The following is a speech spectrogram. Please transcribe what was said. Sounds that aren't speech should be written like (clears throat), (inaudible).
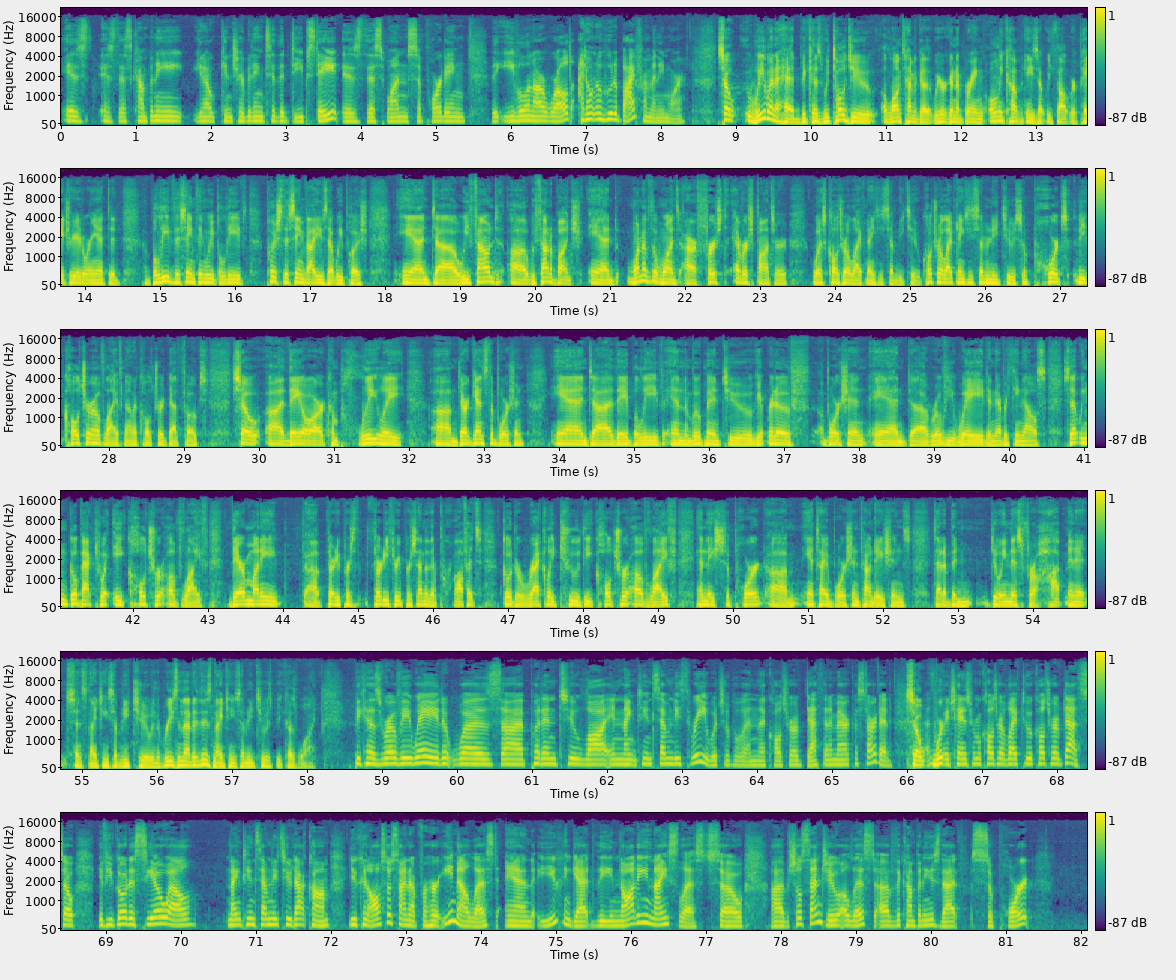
is is this company you know contributing to the deep state? Is this one supporting the evil in our world? I don't know who to buy from anymore. So we went ahead because we told you a long time ago that we were going to bring only companies that we thought were patriot oriented believe the same thing we believed push the same values that we push. And uh, we found uh, we found a bunch. And one of the ones our first ever sponsor was cultural life 1972 cultural life 1972 supports the culture of life not a culture of death folks. So uh, they are completely um, they're against abortion, and uh, they believe in the movement to get rid of abortion and uh, Roe v. Wade and everything else, so that we can go back to a, a culture of life. Their money uh, 30 33% of their profits go directly to the culture of life, and they support um, anti abortion foundations that have been doing this for a hot minute since 1972. And the reason that it is 1972 is because why? Because Roe v. Wade was uh, put into law in 1973, which was when the culture of death in America started. So we changed from a culture of life to a culture of death. So if you go to COL 1972.com. You can also sign up for her email list and you can get the naughty nice list. So uh, she'll send you a list of the companies that support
